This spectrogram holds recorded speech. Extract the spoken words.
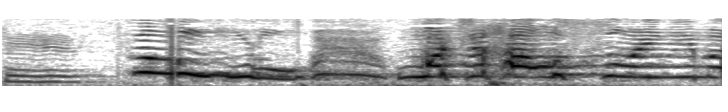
是走路，我只好随你们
